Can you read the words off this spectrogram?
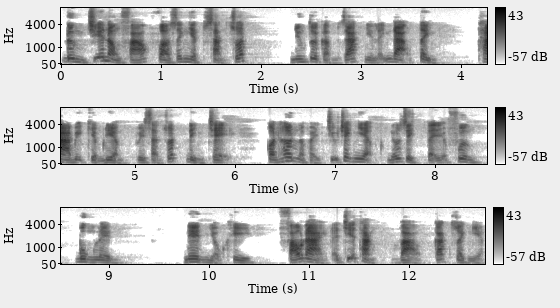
Đừng chĩa nòng pháo vào doanh nghiệp sản xuất, nhưng tôi cảm giác như lãnh đạo tỉnh thà bị kiểm điểm vì sản xuất đình trệ còn hơn là phải chịu trách nhiệm nếu dịch tại địa phương bung lên. Nên nhiều khi pháo đài đã chĩa thẳng vào các doanh nghiệp.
